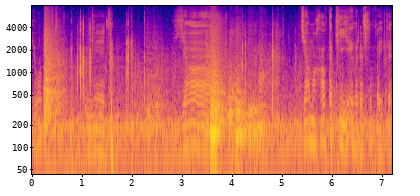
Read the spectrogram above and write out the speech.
Ёпта медь. Я. Я махав такі ігри, слухайте.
